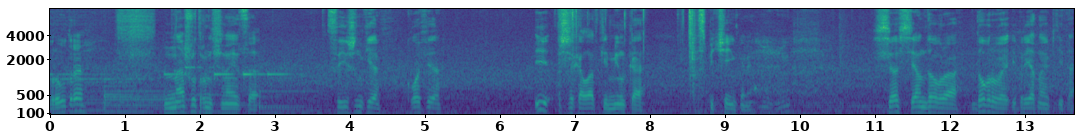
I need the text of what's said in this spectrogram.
Доброе утро. Наше утро начинается с яишенки, кофе и шоколадки Милка с печеньками. Все, всем доброго, доброго и приятного аппетита.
